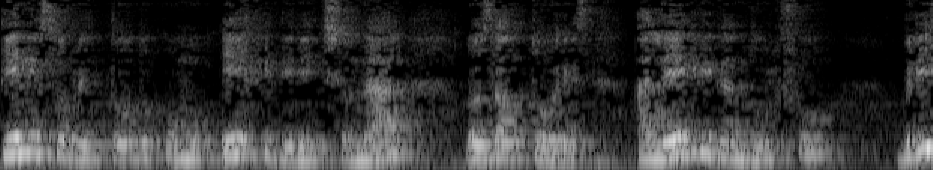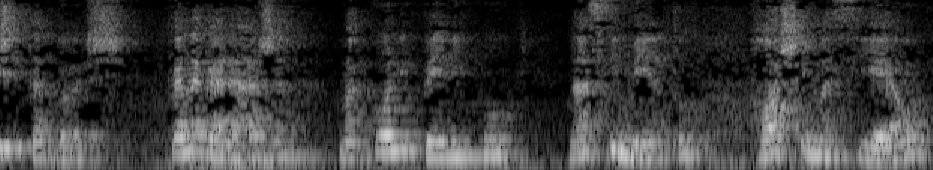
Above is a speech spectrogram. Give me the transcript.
tienen sobre todo como eje direccional los autores Alegre Gandulfo, Brigitte Bush, Canagaraja, Macone Pennycook, Nascimento, Rocha e Maciel,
